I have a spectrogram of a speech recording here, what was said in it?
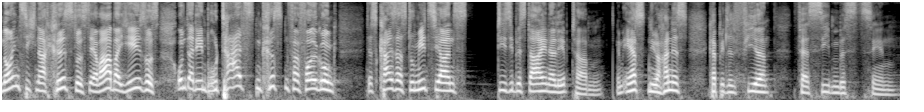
90 nach Christus, der war bei Jesus unter den brutalsten Christenverfolgung des Kaisers Domitians, die sie bis dahin erlebt haben. Im 1. Johannes Kapitel 4, Vers 7 bis 10.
